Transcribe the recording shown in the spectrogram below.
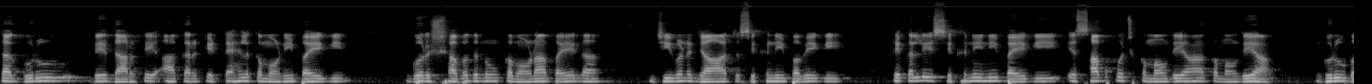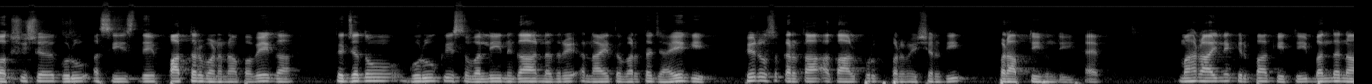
ਤਾਂ ਗੁਰੂ ਦੇ ਦਰ ਤੇ ਆ ਕਰਕੇ ਟਹਿਲ ਕਮਾਉਣੀ ਪਏਗੀ, ਗੁਰ ਸ਼ਬਦ ਨੂੰ ਕਮਾਉਣਾ ਪਏਗਾ, ਜੀਵਨ ਜਾਚ ਸਿੱਖਣੀ ਪਵੇਗੀ, ਤੇ ਕੱਲੀ ਸਿੱਖਣੀ ਨਹੀਂ ਪਏਗੀ, ਇਹ ਸਭ ਕੁਝ ਕਮਾਉਂਦਿਆਂ ਕਮਾਉਂਦਿਆਂ ਗੁਰੂ ਬਖਸ਼ਿਸ਼, ਗੁਰੂ ਅਸੀਸ ਦੇ ਪਾਤਰ ਬਣਨਾ ਪਵੇਗਾ, ਤੇ ਜਦੋਂ ਗੁਰੂ ਕੀ ਸਵੱਲੀ ਨਿਗਾਹ ਨਜ਼ਰੇ ਅਨਾਇਤ ਵਰਤ ਜਾਏਗੀ ਫਿਰ ਉਸ ਕਰਤਾ ਅਕਾਲ ਪੁਰਖ ਪਰਮੇਸ਼ਰ ਦੀ ਪ੍ਰਾਪਤੀ ਹੁੰਦੀ ਹੈ। ਮਹਾਰਾਜ ਨੇ ਕਿਰਪਾ ਕੀਤੀ ਬੰਦਨਾ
